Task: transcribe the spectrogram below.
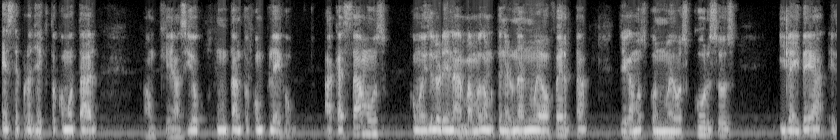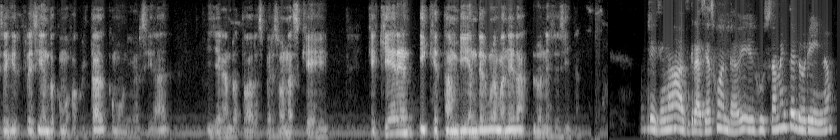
este proyecto como tal, aunque ha sido un tanto complejo. Acá estamos, como dice Lorena, vamos a tener una nueva oferta, llegamos con nuevos cursos y la idea es seguir creciendo como facultad, como universidad y llegando a todas las personas que, que quieren y que también de alguna manera lo necesitan. Muchísimas gracias Juan David. Justamente Lorena,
